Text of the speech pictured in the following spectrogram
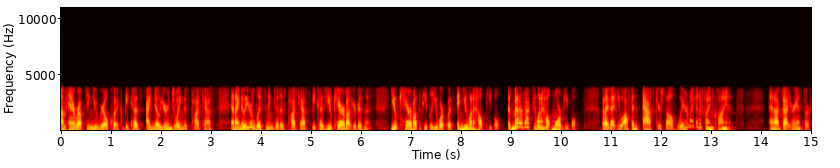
I'm interrupting you real quick because I know you're enjoying this podcast and I know you're listening to this podcast because you care about your business. You care about the people you work with and you want to help people. As a matter of fact, you want to help more people. But I bet you often ask yourself, where am I going to find clients? And I've got your answer.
